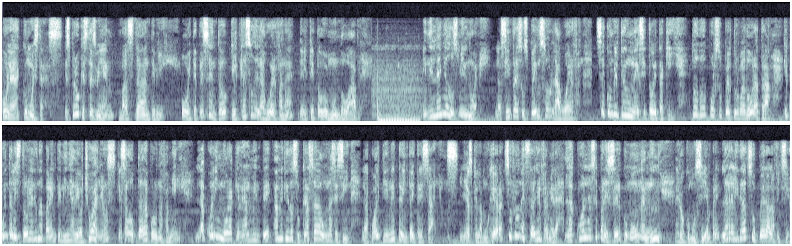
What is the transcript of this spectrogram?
Hola, ¿cómo estás? Espero que estés bien, bastante bien. Hoy te presento el caso de la huérfana del que todo el mundo habla. En el año 2009, la cinta de suspenso La huérfana se convirtió en un éxito de taquilla, todo por su perturbadora trama, que cuenta la historia de una aparente niña de 8 años que es adoptada por una familia, la cual ignora que realmente ha metido a su casa a una asesina, la cual tiene 33 años. Y es que la mujer sufre una extraña enfermedad, la cual hace parecer como una niña, pero como siempre, la realidad supera la ficción.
